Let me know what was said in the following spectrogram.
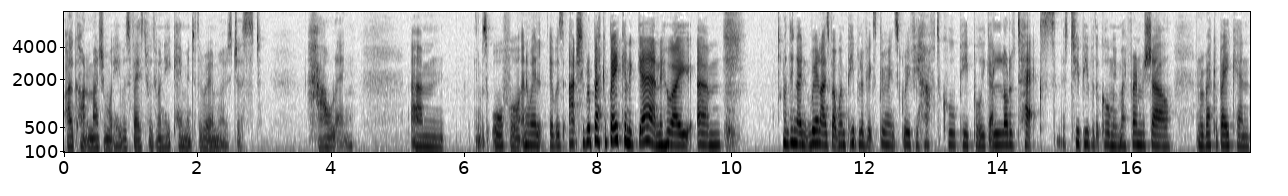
I can't imagine what he was faced with when he came into the room. I was just howling. Um, it was awful. Anyway, it was actually Rebecca Bacon again, who I. Um, one thing I realised about when people have experienced grief, you have to call people. You get a lot of texts. There's two people that call me, my friend Michelle and Rebecca Bacon.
